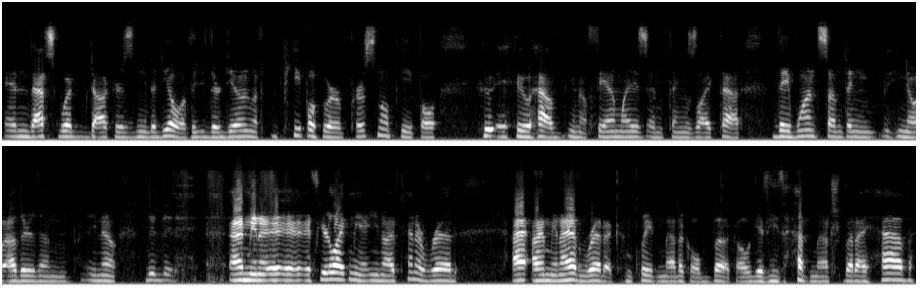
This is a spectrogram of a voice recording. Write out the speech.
And that's what doctors need to deal with. They're dealing with people who are personal people who, who have, you know, families and things like that. They want something, you know, other than, you know, I mean, if you're like me, you know, I've kind of read, I, I mean, I haven't read a complete medical book, I'll give you that much, but I have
